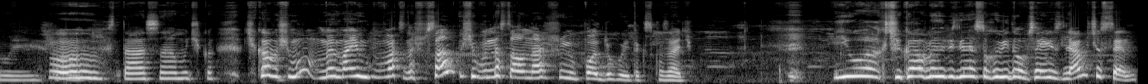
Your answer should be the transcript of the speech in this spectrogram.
ой, О, та самочка. Цікаво, чому ми маємо вбивати нашу самку, щоб вона стала нашою подругою, так сказати. Йох, цікаво, в мене під кінець того відео все зляв чи син.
